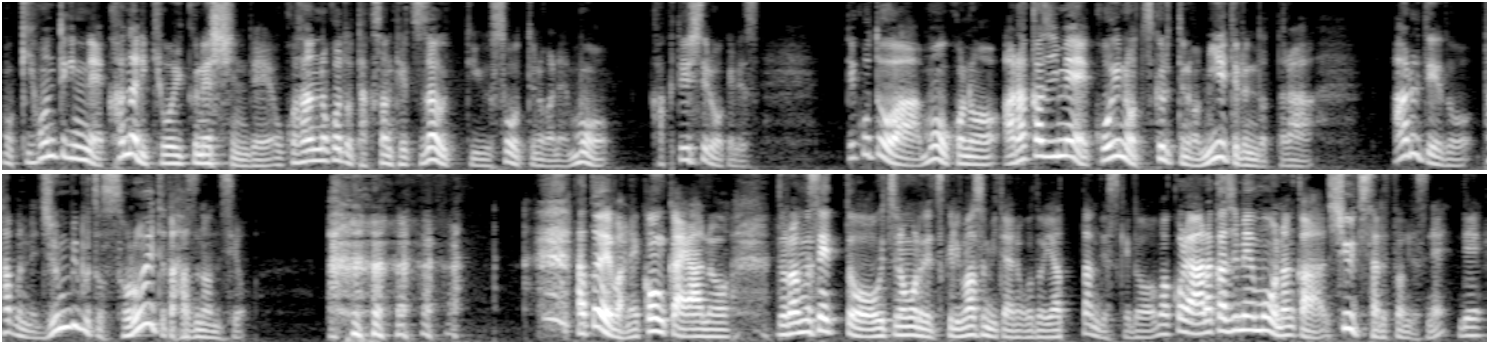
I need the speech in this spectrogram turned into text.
もう基本的にね、かなり教育熱心で、お子さんのことをたくさん手伝うっていう層っていうのがね、もう確定してるわけです。ってことは、もうこの、あらかじめこういうのを作るっていうのが見えてるんだったら、ある程度多分ね、準備物を揃えてたはずなんですよ。例えばね、今回あの、ドラムセットをお家のもので作りますみたいなことをやったんですけど、まあこれあらかじめもうなんか周知されてたんですね。で、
